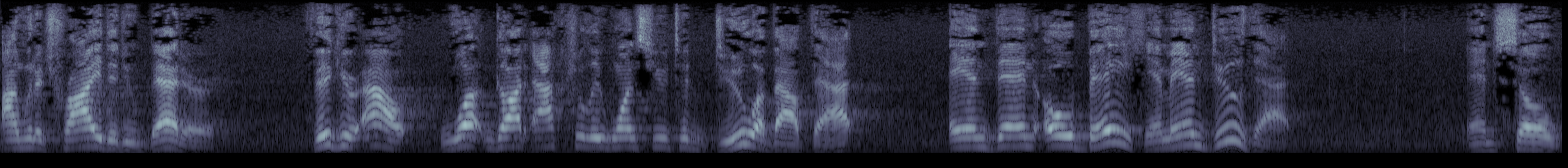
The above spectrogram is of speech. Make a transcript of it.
I'm going to try to do better. Figure out what God actually wants you to do about that, and then obey Him and do that. And so,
